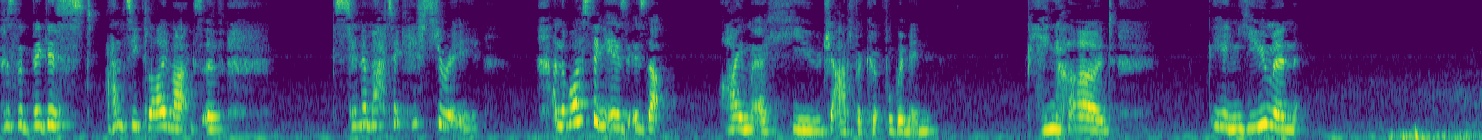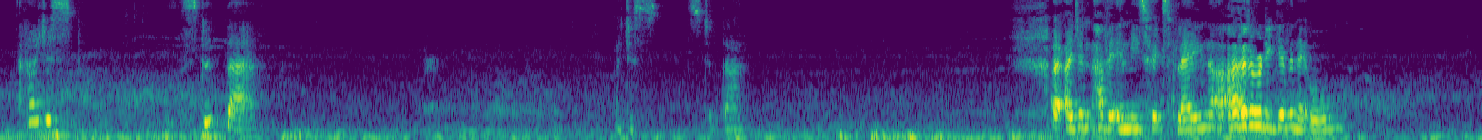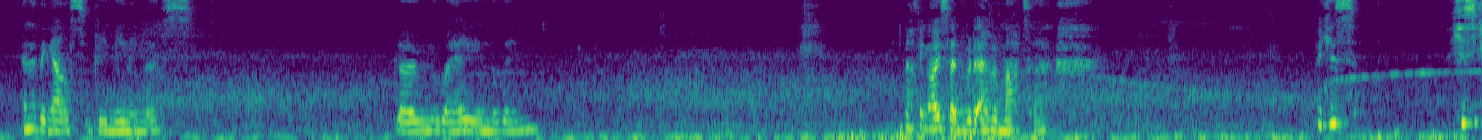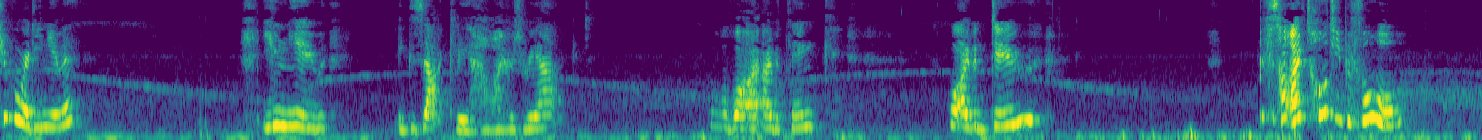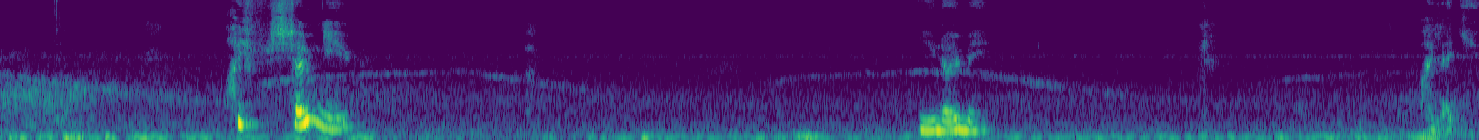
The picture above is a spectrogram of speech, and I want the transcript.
It was the biggest anticlimax of cinematic history. And the worst thing is, is that I'm a huge advocate for women being heard, being human. And I just stood there. I just stood there. I, I didn't have it in me to explain. I, I had already given it all. Anything else would be meaningless. Blown away in the wind. Nothing I said would ever matter. Because, because you already knew it. You knew exactly how I would react, what I would think, what I would do. Because I've told you before. I've shown you. You know me. I let you.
